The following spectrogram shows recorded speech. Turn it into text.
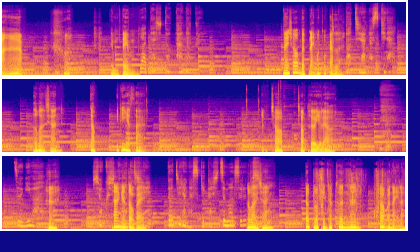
ป้าบ เต็มเต็ม 私と科学 ๆ นายชอบแบบไหนมากกว่ากันล่ะ ระหว่างฉันกับวิทยาศาสตร์ ชอบชอบเธออยู่แล้วถ้างั้นต่อไประหว่างฉันกับหนวดเพนทักเกิลนั่นชอบอันไหนล่ะ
